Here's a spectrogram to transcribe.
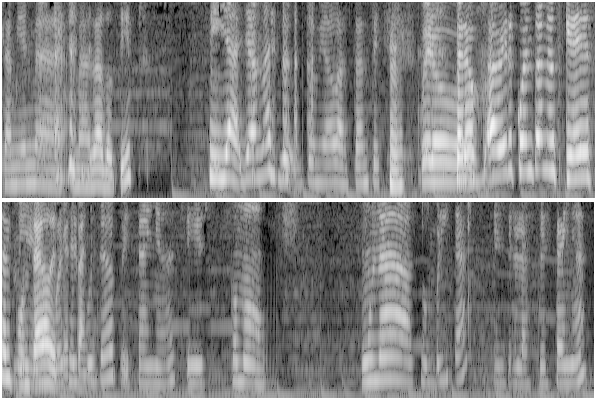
también me ha, me ha dado tips. Sí, ya, ya me has toneado bastante. Pero, pero a ver, cuéntanos qué es el punteado de pues pestañas. El punteado de pestañas es como una sombrita entre las pestañas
